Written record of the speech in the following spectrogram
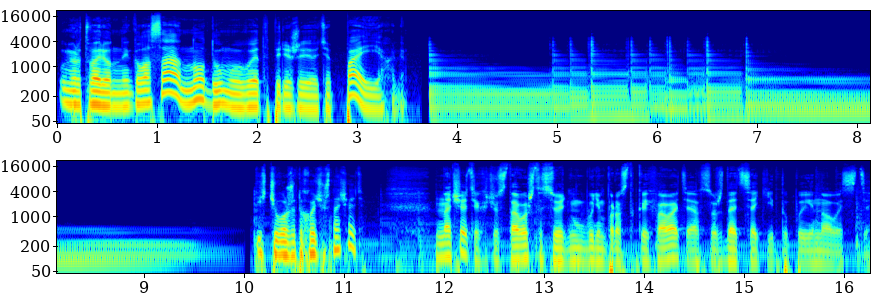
умиротворенные голоса, но, думаю, вы это переживете. Поехали. Из чего же ты хочешь начать? Начать я хочу с того, что сегодня мы будем просто кайфовать и обсуждать всякие тупые новости.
